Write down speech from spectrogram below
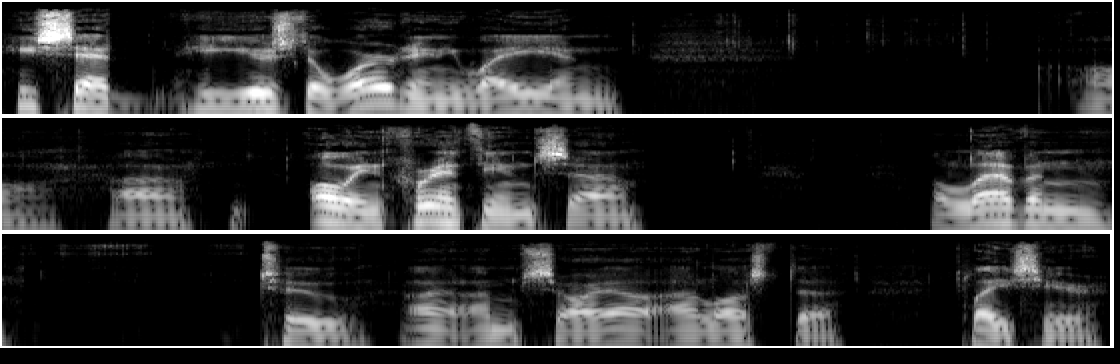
he said he used a word anyway in oh uh, oh in Corinthians uh, eleven two. I, am sorry, I, I, lost a place here.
